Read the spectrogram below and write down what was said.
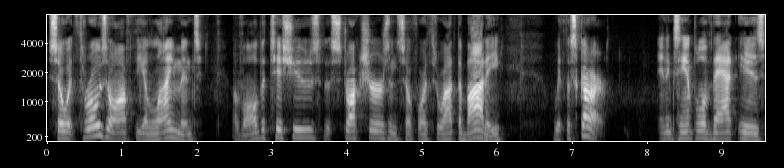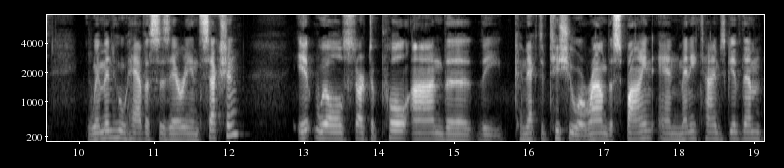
So it throws off the alignment of all the tissues, the structures, and so forth throughout the body with the scar. An example of that is women who have a cesarean section it will start to pull on the the connective tissue around the spine and many times give them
